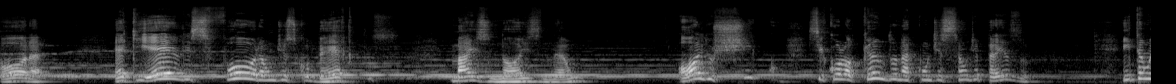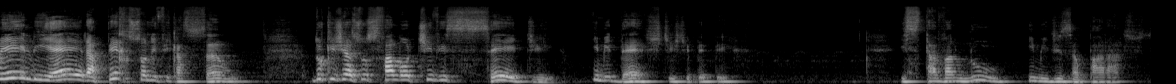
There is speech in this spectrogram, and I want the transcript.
fora é que eles foram descobertos, mas nós não. Olha o Chico se colocando na condição de preso. Então ele era a personificação do que Jesus falou: tive sede e me destes de beber. Estava nu e me desamparaste.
